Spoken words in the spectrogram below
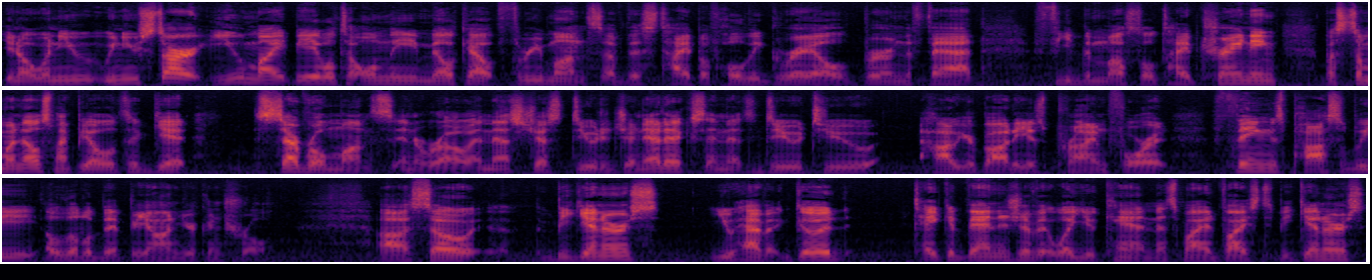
you know when you when you start you might be able to only milk out three months of this type of holy grail burn the fat feed the muscle type training but someone else might be able to get several months in a row and that's just due to genetics and that's due to how your body is primed for it things possibly a little bit beyond your control. Uh, so beginners you have it good take advantage of it while you can that's my advice to beginners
